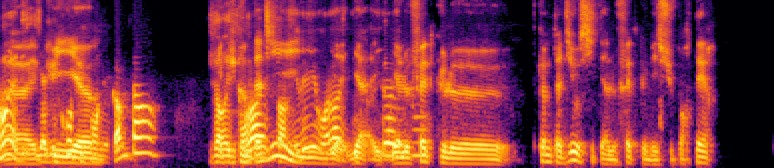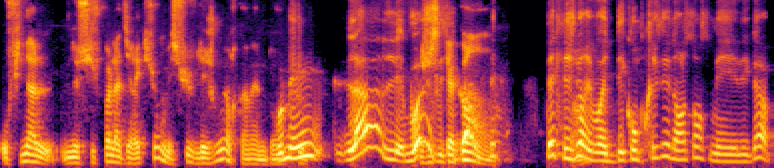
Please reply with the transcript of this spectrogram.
y a, des groupes comme ça. Genre, et comme tu as dit, il y, a, le fait que le. Comme tu as dit aussi, tu as le fait que les supporters, au final, ne suivent pas la direction, mais suivent les joueurs quand même. Donc, mais là, les... jusqu'à quand Peut-être les joueurs, ils vont être décompressés dans le sens, mais les gars,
